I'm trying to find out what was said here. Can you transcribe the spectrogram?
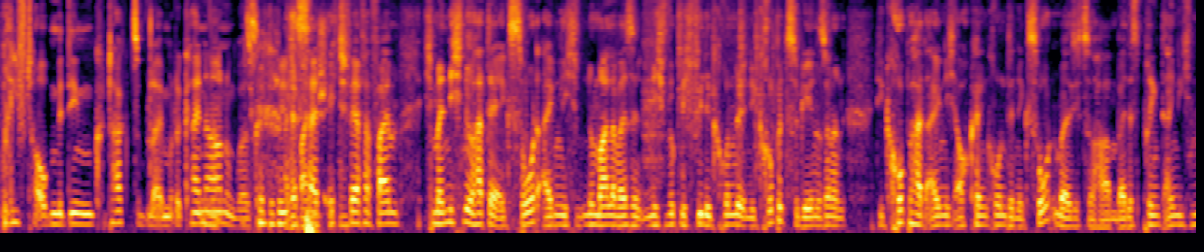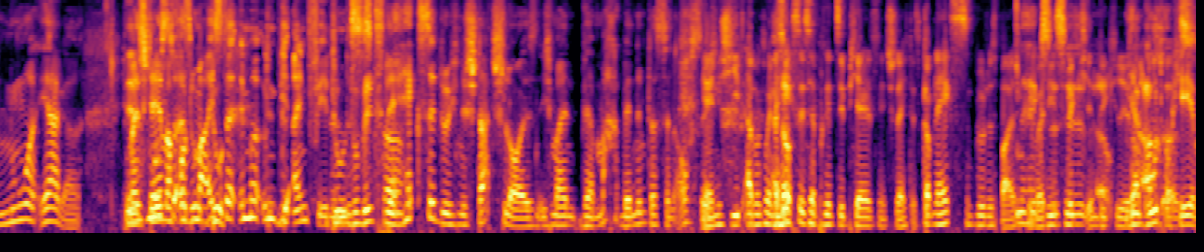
Brieftauben mit denen in Kontakt zu bleiben oder keine Ahnung was. Das, das ist halt echt schwer, vor allem, ich meine, nicht nur hat der Exot eigentlich normalerweise nicht wirklich viele Gründe in die Gruppe zu gehen, sondern die Gruppe hat eigentlich auch keinen Grund, den Exoten bei sich zu haben, weil das bringt eigentlich nur Ärger. Ich meine, stell dir mal vor, du, Meister du, immer irgendwie du, einfädeln. Du, du willst eine Hexe durch eine Stadt schleusen. Ich meine, wer macht, wer nimmt das denn auf sich? Ja, nicht aber eine also, Hexe ist ja prinzipiell nicht schlecht. Ich glaube, eine Hexe ist ein blödes Beispiel, weil die ist wirklich integriert. Ja gut, okay,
